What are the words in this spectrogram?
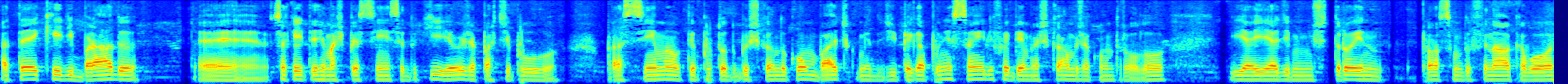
até equilibrado. É, só que ele teve mais paciência do que eu, já parti por para cima o tempo todo buscando combate, com medo de pegar punição. ele foi bem mais calmo, já controlou e aí administrou. E próximo do final acabou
